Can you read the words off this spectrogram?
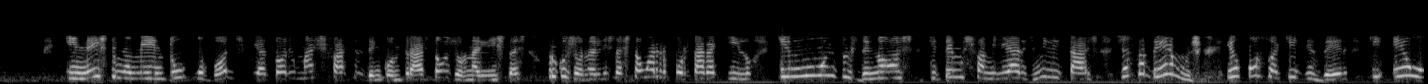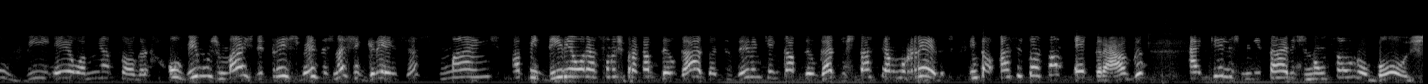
e neste momento, o bode expiatório mais fácil de encontrar são os jornalistas, porque os jornalistas estão a reportar aquilo que muitos de nós que temos familiares militares já sabemos. Eu posso aqui dizer que eu ouvi, eu, a minha sogra, ouvimos mais de três vezes nas igrejas mães a pedirem orações para Cabo Delgado, a dizerem que em Cabo Delgado está-se a morrer. Então, a grave. Aqueles militares não são robôs.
